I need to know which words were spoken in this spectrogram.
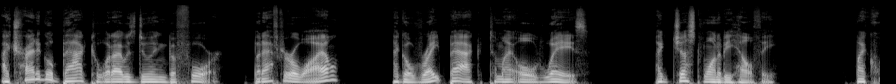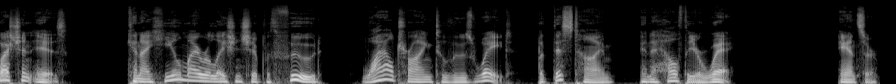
I try to go back to what I was doing before, but after a while, I go right back to my old ways. I just want to be healthy. My question is can I heal my relationship with food while trying to lose weight, but this time in a healthier way? Answer.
